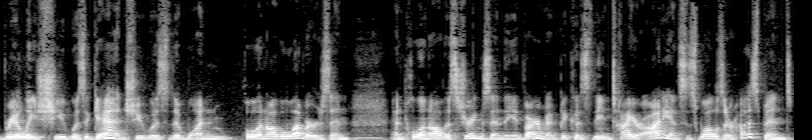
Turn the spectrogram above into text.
really she was again she was the one pulling all the levers and and pulling all the strings in the environment because the entire audience as well as her husband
